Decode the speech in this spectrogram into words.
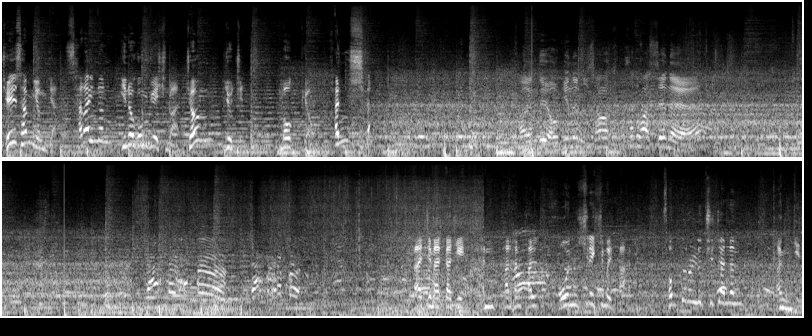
제3영장 살아있는 인어공주의 신화 정유진 목표 1시간 아 근데 여기는 이상하게 파도가 세네. 마지막까지 한팔 한팔 혼신의 힘을 다하며 속도를 늦추지 않는 강기택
